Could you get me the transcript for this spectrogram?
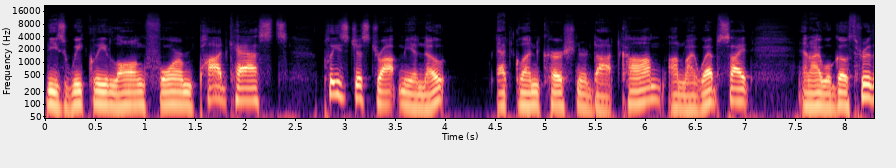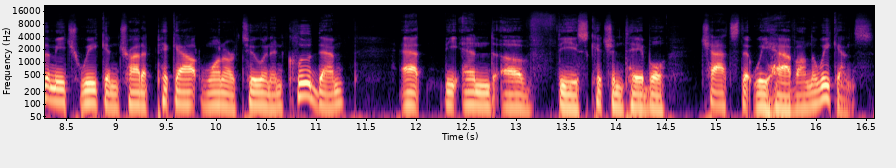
these weekly long form podcasts, please just drop me a note at glennkirschner.com on my website, and I will go through them each week and try to pick out one or two and include them at the end of these kitchen table chats that we have on the weekends.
